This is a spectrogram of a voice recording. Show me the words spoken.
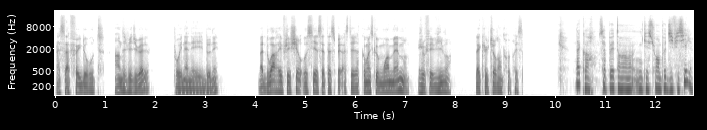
à sa feuille de route individuelle pour une année donnée, bah, doit réfléchir aussi à cet aspect-là. C'est-à-dire comment est-ce que moi-même, je fais vivre la culture d'entreprise. D'accord, ça peut être une question un peu difficile.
